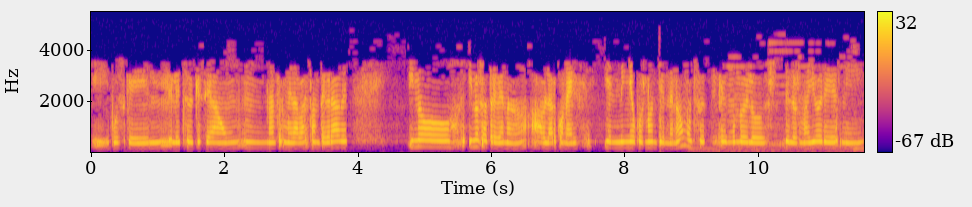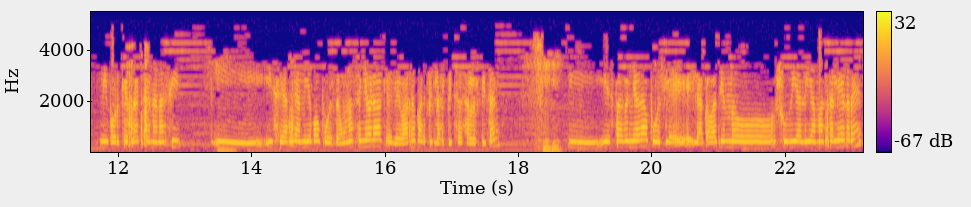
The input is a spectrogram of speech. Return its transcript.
y pues que el, el hecho de que sea un, una enfermedad bastante grave y no y no se atreven a, hablar con él. Y el niño pues no entiende no mucho el mundo de los de los mayores ni ni por qué reaccionan así. Y, y se hace amigo pues de una señora que le va a repartir las pizzas al hospital. Y, y, esta señora pues le, le acaba haciendo su día a día más alegre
